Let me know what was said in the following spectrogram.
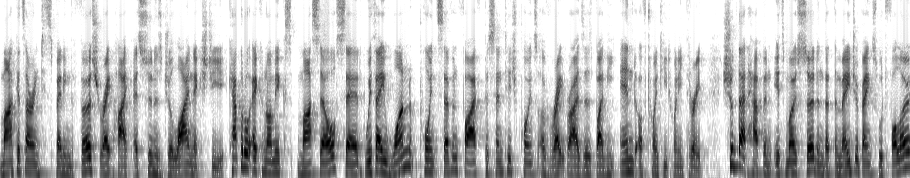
markets are anticipating the first rate hike as soon as July next year. Capital Economics Marcel said with a 1.75 percentage points of rate rises by the end end of 2023. Should that happen, it's most certain that the major banks would follow,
